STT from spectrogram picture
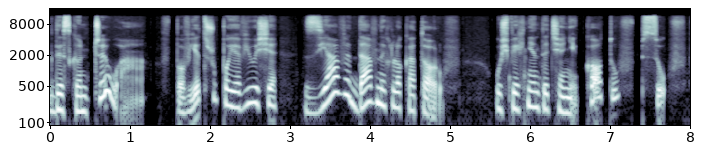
Gdy skończyła, w powietrzu pojawiły się zjawy dawnych lokatorów, uśmiechnięte cienie kotów, psów,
